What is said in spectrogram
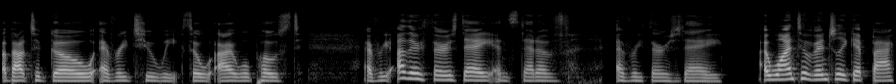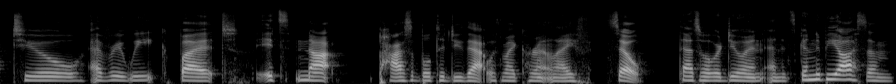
about to go every two weeks. So, I will post every other Thursday instead of every Thursday. I want to eventually get back to every week, but it's not possible to do that with my current life. So that's what we're doing, and it's going to be awesome.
